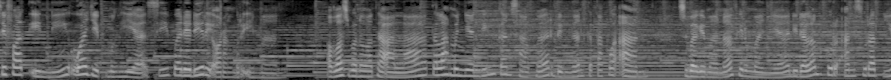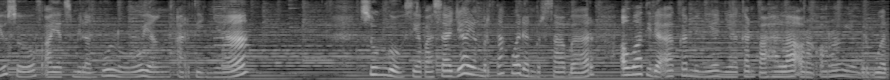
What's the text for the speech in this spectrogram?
Sifat ini wajib menghiasi pada diri orang beriman. Allah Subhanahu wa taala telah menyandingkan sabar dengan ketakwaan. Sebagaimana firman-Nya di dalam Quran surat Yusuf ayat 90 yang artinya Sungguh siapa saja yang bertakwa dan bersabar Allah tidak akan menyia-nyiakan pahala orang-orang yang berbuat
